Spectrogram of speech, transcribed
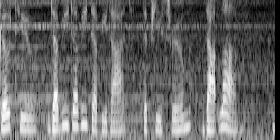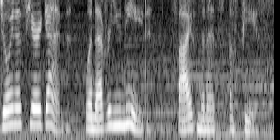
go to www.thepeaceroom.love. Join us here again whenever you need five minutes of peace.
